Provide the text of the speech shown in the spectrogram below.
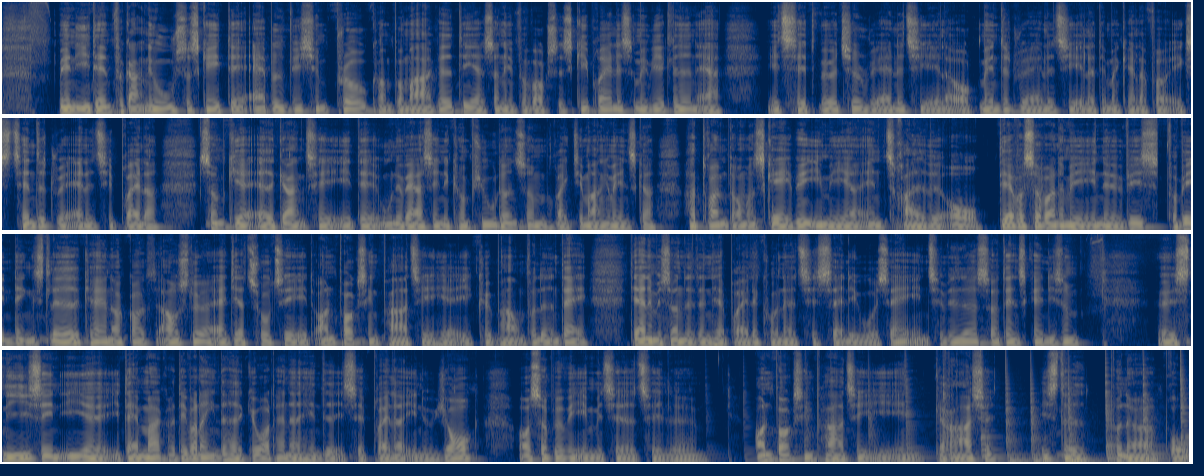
Men i den forgangne uge, så skete det. Apple Vision Pro kom på markedet. Det er sådan en forvokset skibrille, som i virkeligheden er et sæt virtual reality eller augmented reality, eller det man kalder for extended reality briller, som giver adgang til et uh, univers inde i computeren, som rigtig mange mennesker har drømt om at skabe i mere end 30 år. Derfor så var det med en uh, vis forventningens glæde, kan jeg nok godt afsløre, at jeg tog til et unboxing party her i København forleden dag. Det er nemlig sådan, at den her brille kun er til salg i USA indtil videre, så den skal ligesom øh, sniges ind i, øh, i Danmark, og det var der en, der havde gjort. Han havde hentet et sæt briller i New York, og så blev vi inviteret til øh, unboxing party i en garage i sted på Nørrebro.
